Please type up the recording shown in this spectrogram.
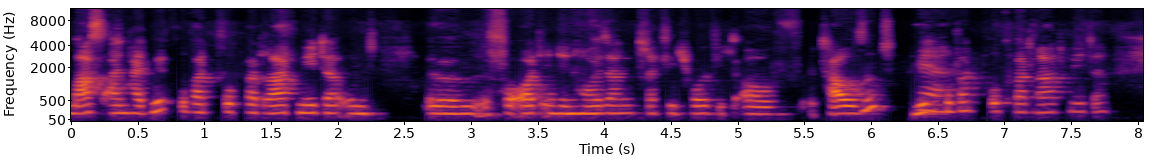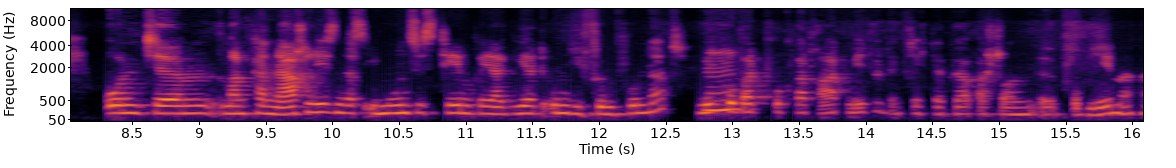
Maßeinheit Mikrowatt pro Quadratmeter und ähm, vor Ort in den Häusern treffe ich häufig auf 1000 Mikrowatt pro Quadratmeter. Und ähm, man kann nachlesen, das Immunsystem reagiert um die 500 mhm. Mikrowatt pro Quadratmeter. Dann kriegt der Körper schon äh, Probleme.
